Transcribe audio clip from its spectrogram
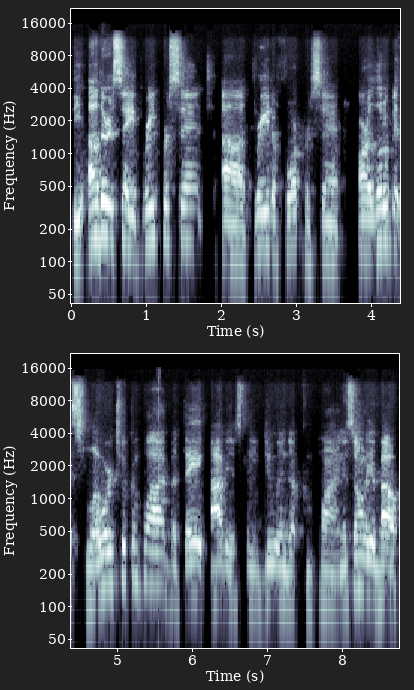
The others, say 3%, uh, 3 to 4%, are a little bit slower to comply, but they obviously do end up complying. It's only about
